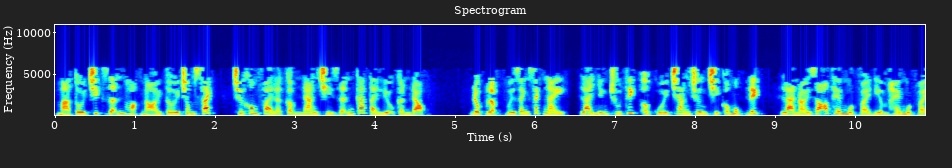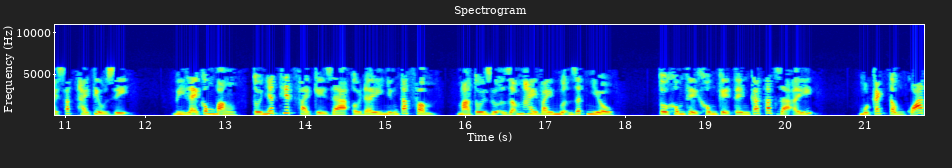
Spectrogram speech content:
mà tôi trích dẫn hoặc nói tới trong sách, chứ không phải là cẩm nang chỉ dẫn các tài liệu cần đọc. Độc lập với danh sách này, là những chú thích ở cuối trang chương chỉ có mục đích, là nói rõ thêm một vài điểm hay một vài sắc thái tiểu dị. Vì lẽ công bằng, tôi nhất thiết phải kể ra ở đây những tác phẩm, mà tôi dựa dẫm hay vay mượn rất nhiều. Tôi không thể không kể tên các tác giả ấy. Một cách tổng quát,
